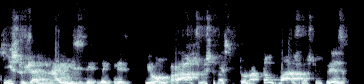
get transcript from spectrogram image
que isso já enraize dentro da empresa. E longo prazo, isso vai se tornar tão básico na sua empresa,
